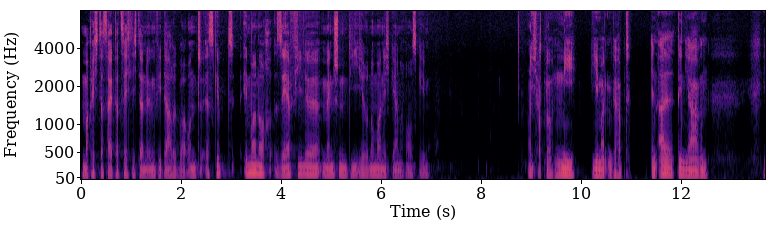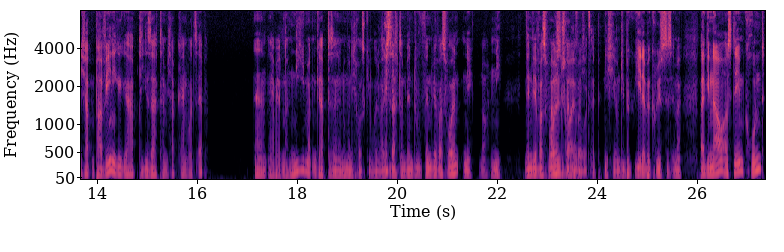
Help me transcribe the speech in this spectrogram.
mache ich das halt tatsächlich dann irgendwie darüber. Und es gibt immer noch sehr viele Menschen, die ihre Nummer nicht gerne rausgeben. Und- ich habe noch nie jemanden gehabt. In all den Jahren. Ich habe ein paar wenige gehabt, die gesagt haben, ich habe kein WhatsApp. Ähm, ja, aber ich habe noch nie jemanden gehabt, der seine Nummer nicht rausgeben wollte. Weil ich Echt sage dann, wenn du, wenn wir was wollen, nee, noch nie. Wenn wir was wollen, schreib mir bei. WhatsApp, nicht hier. Und die, jeder begrüßt es immer. Weil genau aus dem Grund,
